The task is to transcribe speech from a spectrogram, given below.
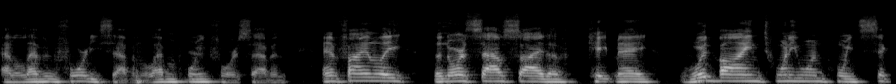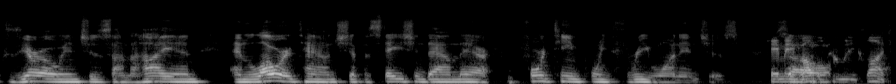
at 11.47, 11.47. And finally, the north-south side of Cape May, Woodbine 21.60 inches on the high end, and Lower Township, a station down there, 14.31 inches. Cape May so, bubble coming in clutch.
